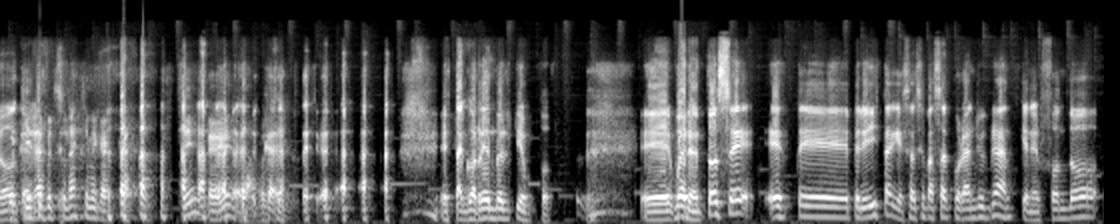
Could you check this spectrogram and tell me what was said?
No, Porque este personaje me cagaste. ¿Sí? Está corriendo el tiempo. Eh, bueno, entonces, este periodista que se hace pasar por Andrew Grant, que en el fondo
